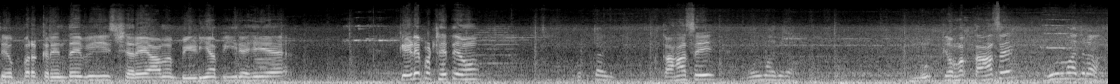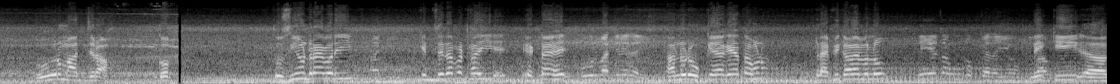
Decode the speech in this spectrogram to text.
ਤੇ ਉੱਪਰ ਕਰਿੰਦੇ ਵੀ ਸ਼ਰਿਆਮ ਬੀੜੀਆਂ ਪੀ ਰਹੇ ਐ ਕਿਹੜੇ ਪੱਠੇ ਤੇ ਹੋ? ਕਹਾਂ ਸੇ? ਮੋਲ ਮਾਜਰਾ ਮੂ- ਕਿਉਂ ਕਹਾਂ ਸੇ गुड़ माजरा ਬੂਰ ਮਾਜਰਾ ਗੁਪ ਤੁਸੀਂ ਹੋ ਡਰਾਈਵਰ ਜੀ ਹਾਂਜੀ ਕਿੱਥੇ ਦਾ ਪੱਠਾ ਜੀ ਇਹ ਇੱਟਾ ਇਹ ਪੂਰ ਮਾਜਰੇ ਦਾ ਜੀ ਸਾਨੂੰ ਰੋਕਿਆ ਗਿਆ ਤਾਂ ਹੁਣ ਟ੍ਰੈਫਿਕ ਵਾਲਿਆਂ ਵੱਲੋਂ ਨਹੀਂ ਇਹ ਤਾਂ ਉਹ ਰੁਕਿਆ ਦਾ ਜੀ ਉਹ ਨਹੀਂ ਕੀ ਅ,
